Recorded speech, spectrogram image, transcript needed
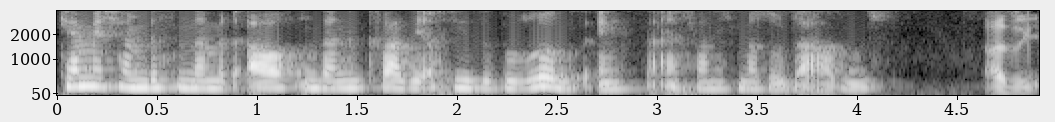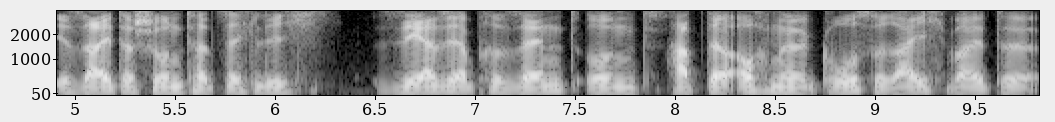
kenne mich schon ein bisschen damit auf und dann quasi auch diese Berührungsängste einfach nicht mehr so da sind. Also ihr seid da schon tatsächlich sehr, sehr präsent und habt da auch eine große Reichweite.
